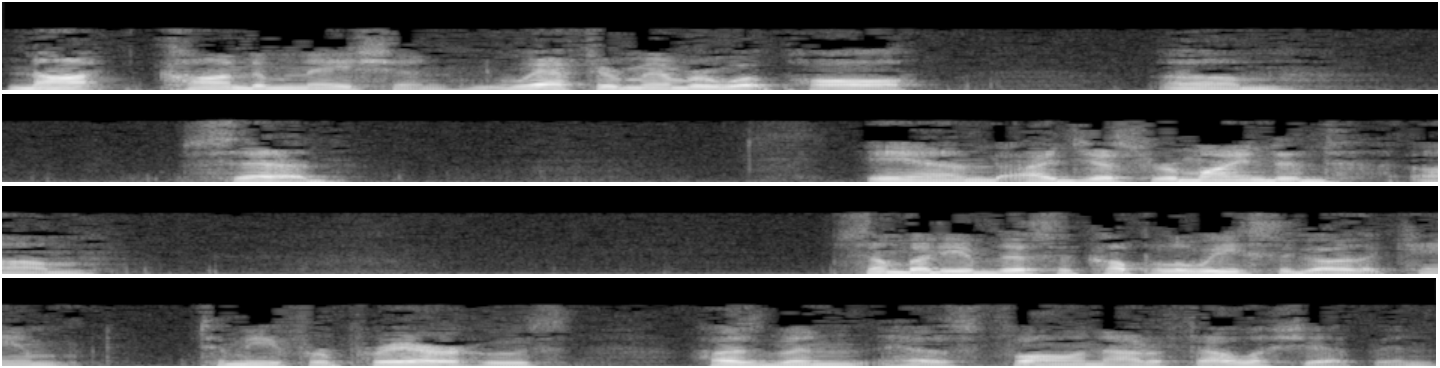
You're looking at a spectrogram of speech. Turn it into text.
not condemnation. We have to remember what Paul um, said. And I just reminded um, somebody of this a couple of weeks ago that came to me for prayer whose husband has fallen out of fellowship and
